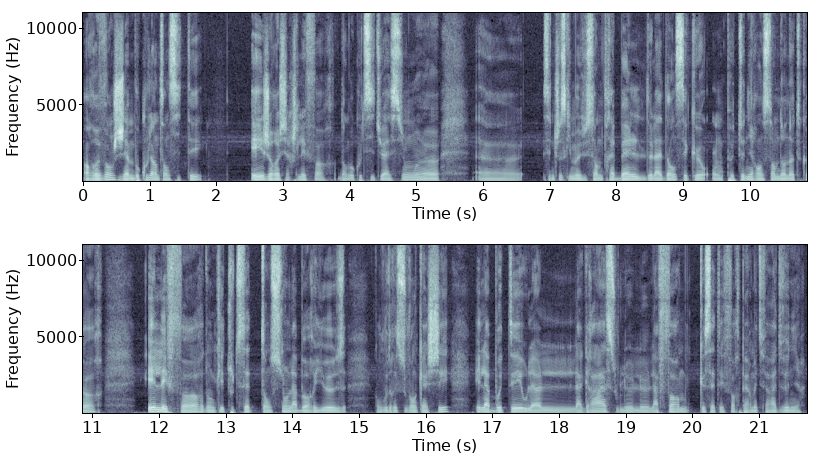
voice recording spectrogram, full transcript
En revanche, j'aime beaucoup l'intensité et je recherche l'effort. Dans beaucoup de situations, euh, euh, c'est une chose qui me semble très belle de la danse, c'est qu'on peut tenir ensemble dans notre corps et l'effort, donc et toute cette tension laborieuse qu'on voudrait souvent cacher, et la beauté ou la, grâce ou la forme que cet effort permet de faire advenir.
